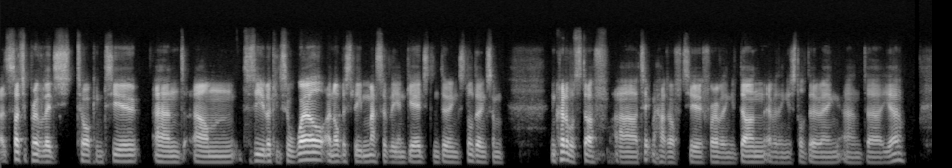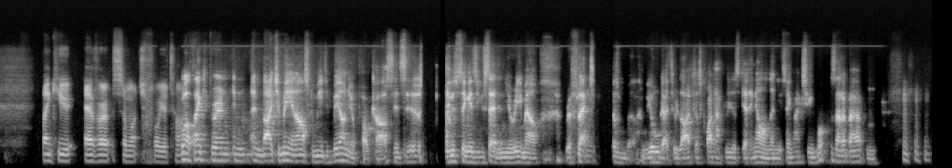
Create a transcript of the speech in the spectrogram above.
it's such a privilege talking to you and um, to see you looking so well and obviously massively engaged and doing, still doing some incredible stuff. Uh, take my hat off to you for everything you've done, everything you're still doing, and uh, yeah, thank you ever so much for your time. Well, thank you for in, in, inviting me and asking me to be on your podcast. It's, it's interesting, as you said in your email, reflecting. Because we all go through life just quite happily just getting on. Then you think, actually, what was that about? And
